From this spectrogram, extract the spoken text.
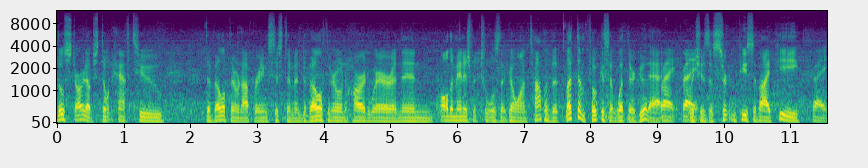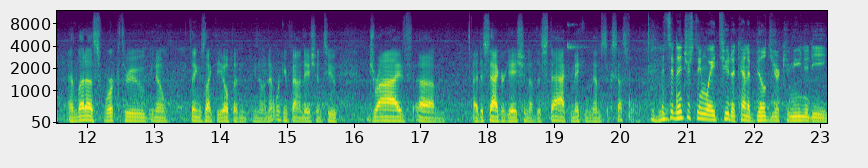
those startups don't have to develop their own operating system and develop their own hardware and then all the management tools that go on top of it, let them focus at what they're good at, right, right. which is a certain piece of IP, right. and let us work through you know, things like the Open you know, Networking Foundation to drive um, a disaggregation of the stack, making them successful. Mm -hmm. It's an interesting way too to kind of build your community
